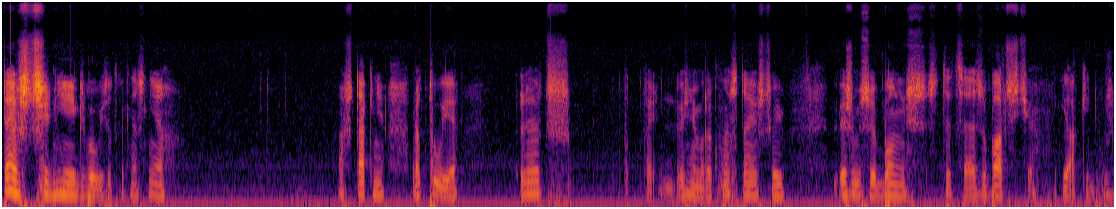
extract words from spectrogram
też 3 dni Xbox to tak nas nie aż tak nie ratuje. Lecz we- weźmiemy requesta jeszcze i bierzemy sobie bonus z TC, zobaczcie jaki duży.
